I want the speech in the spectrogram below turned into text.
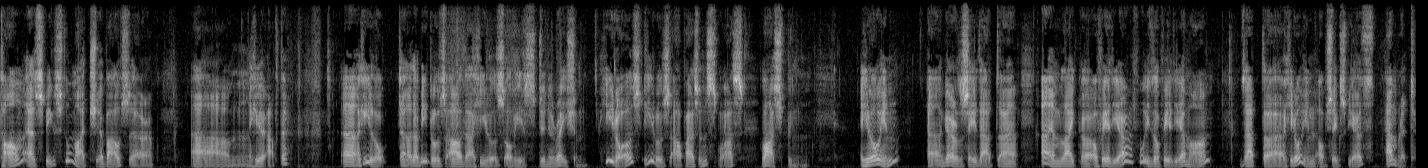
Thomas speaks too much about uh, um, hereafter? Uh, hero. Uh, the Beatles are the heroes of his generation. Heroes, heroes are persons worth worshipping. Heroine, uh, girls say that uh, I am like uh, Ophelia. Who is Ophelia, mom? That uh, heroine of Shakespeare's Hamlet.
